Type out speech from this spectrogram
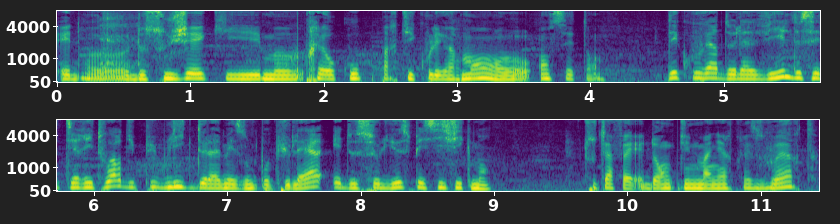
et de sujets qui me préoccupent particulièrement en ces temps. Découverte de la ville, de ses territoires, du public de la maison populaire et de ce lieu spécifiquement. Tout à fait. donc d'une manière très ouverte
